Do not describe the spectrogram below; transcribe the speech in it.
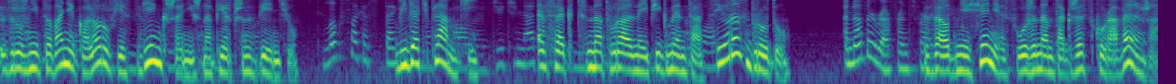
Zróżnicowanie kolorów jest większe niż na pierwszym zdjęciu. Widać plamki, Efekt naturalnej pigmentacji oraz brudu. Za odniesienie służy nam także skóra węża.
